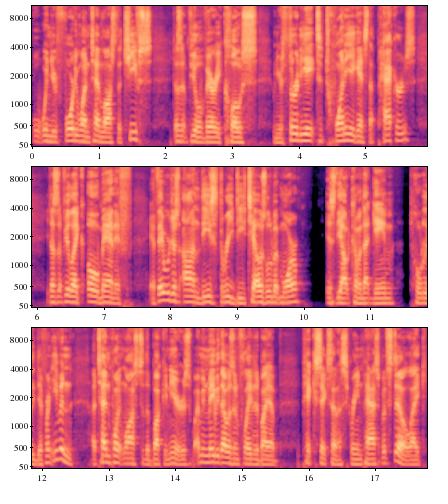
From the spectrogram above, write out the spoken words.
when you're 41-10 lost the Chiefs doesn't feel very close. When you're 38 to 20 against the Packers, it doesn't feel like oh man if if they were just on these three details a little bit more, is the outcome of that game totally different? Even a 10 point loss to the Buccaneers, I mean, maybe that was inflated by a pick six on a screen pass, but still, like,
